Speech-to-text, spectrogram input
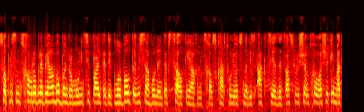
სოფლის მცხოვრებლები ამბობენ, რომ მუნიციპალიტეტი გლობალ ტივის აბონენტებს ცალკე აღრიცხავს ქართული ოცნების აქციაზე წასვლის შემთხვევაში კი მათ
